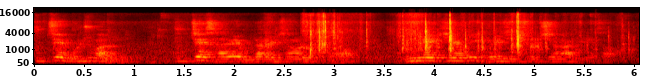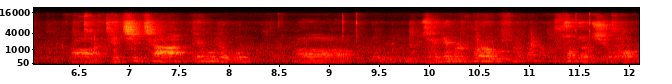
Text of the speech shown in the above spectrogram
국제 물주관은 국제사회의 우리나라 위상을 높여 국내 기업의 해외 진출을 지원하기 위해서 어, 제7차 대구 경북 어, 세계물 포럼 후속 조치로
